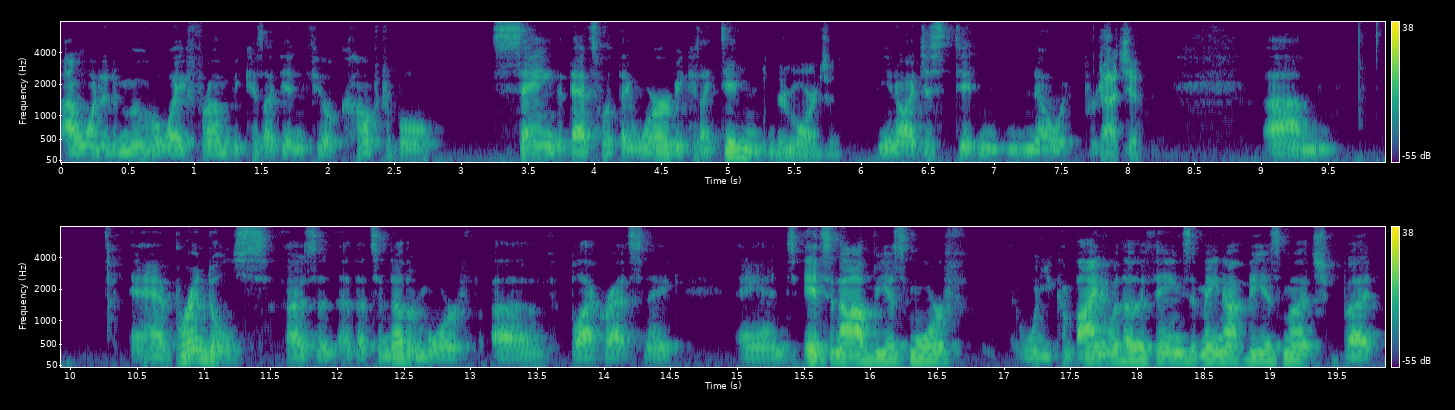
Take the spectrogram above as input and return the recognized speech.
I wanted to move away from because I didn't feel comfortable saying that that's what they were because I didn't their origin. You know, I just didn't know it for sure. gotcha. sure. Um, and brindles, as a, that's another morph of black rat snake, and it's an obvious morph. When you combine it with other things, it may not be as much, but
